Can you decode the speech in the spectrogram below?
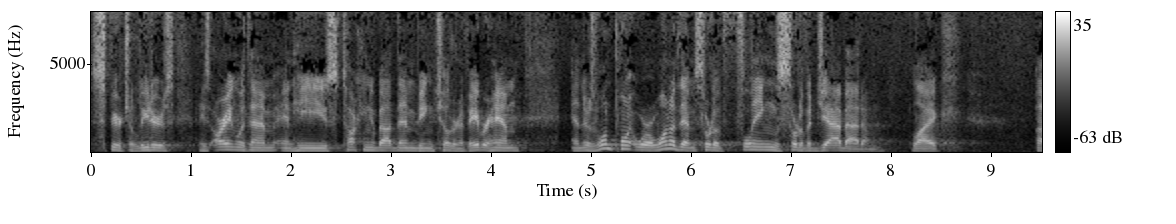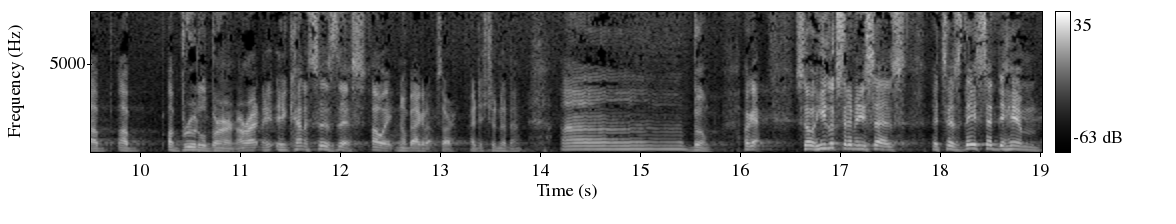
spiritual leaders, and he's arguing with them, and he's talking about them being children of Abraham. And there's one point where one of them sort of flings sort of a jab at him, like a, a a brutal burn. All right, he kind of says this. Oh wait, no, back it up. Sorry, I just shouldn't have done. Uh, boom. Okay, so he looks at him and he says, "It says they said to him,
